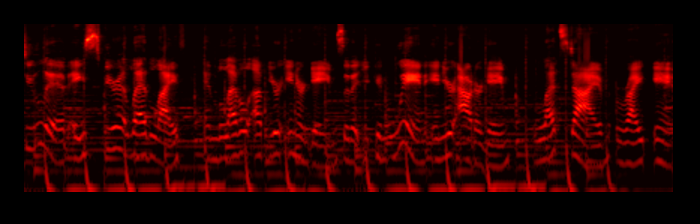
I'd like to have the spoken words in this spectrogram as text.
to live a spirit led life, and level up your inner game so that you can win in your outer game, let's dive right in.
